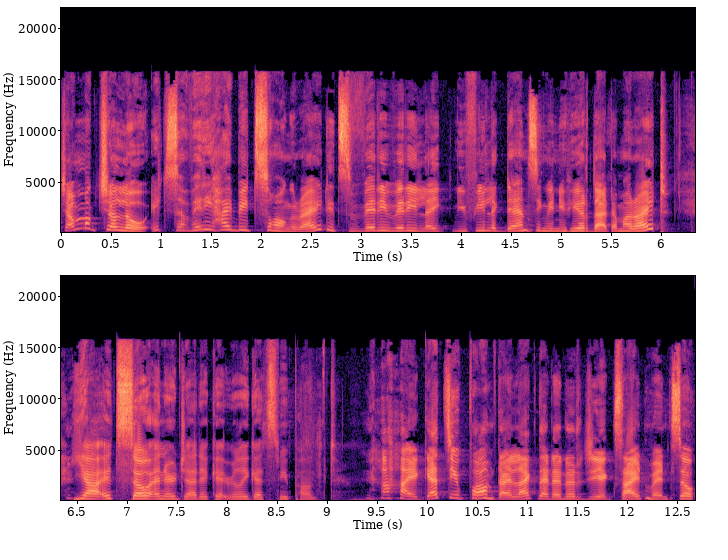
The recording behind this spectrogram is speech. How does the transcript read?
Chammak Challo. It's a very high beat song, right? It's very, very like, you feel like dancing when you hear that. Am I right? Yeah, it's so energetic. It really gets me pumped. it gets you pumped. I like that energy, excitement. So,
